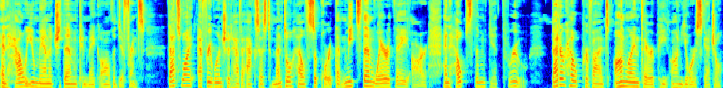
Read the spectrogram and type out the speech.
and how you manage them can make all the difference. That's why everyone should have access to mental health support that meets them where they are and helps them get through. BetterHelp provides online therapy on your schedule.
